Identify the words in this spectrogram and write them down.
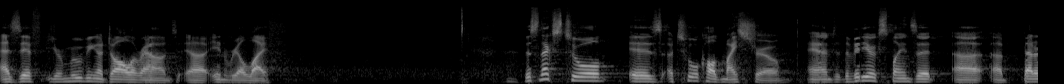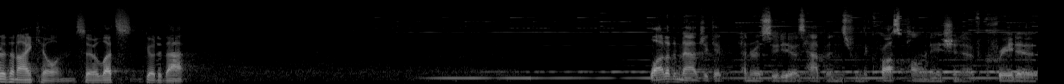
as if you're moving a doll around uh, in real life. This next tool is a tool called Maestro, and the video explains it uh, uh, better than I can, so let's go to that. A lot of the magic at Penrose Studios happens from the cross-pollination of creative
